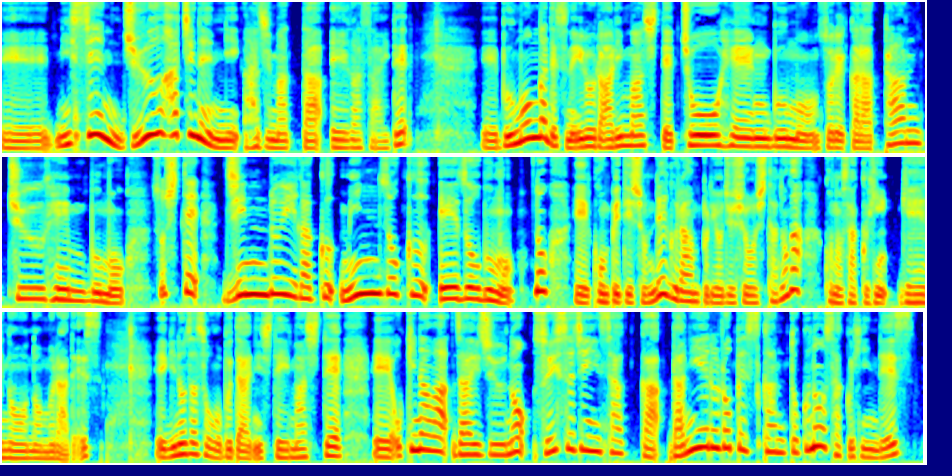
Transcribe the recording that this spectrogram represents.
えー、2018年に始まった映画祭でえー、部門がですねいろいろありまして長編部門それから短中編部門そして人類学民族映像部門の、えー、コンペティションでグランプリを受賞したのがこの作品「芸能の村」です。えー、宜野座村を舞台にしていまして、えー、沖縄在住のスイス人作家ダニエル・ロペス監督の作品です。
